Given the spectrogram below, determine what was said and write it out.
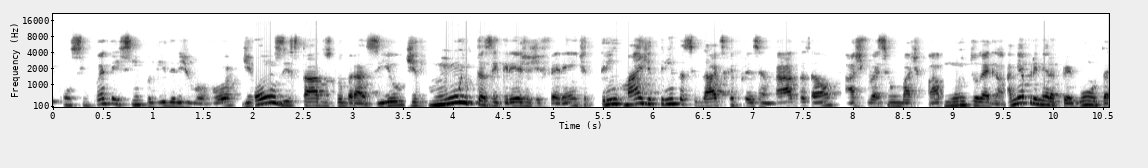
com 55 líderes de louvor de 11 estados do Brasil, de muitas igrejas diferentes, mais de 30 cidades representadas. Então, acho que vai ser um bate-papo muito legal. A minha primeira pergunta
